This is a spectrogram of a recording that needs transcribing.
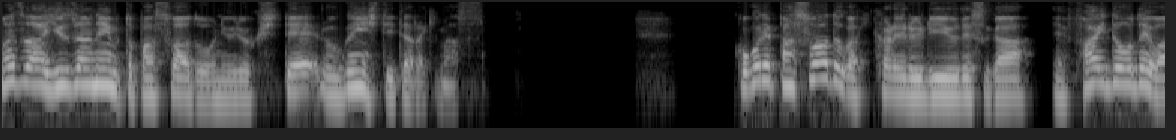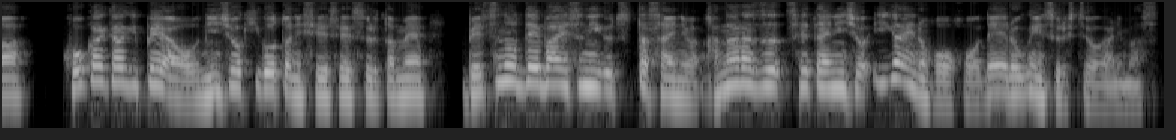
まずはユーザーネームとパスワードを入力してログインしていただきます。ここでパスワードが聞かれる理由ですが、FIDO では公開鍵ペアを認証機ごとに生成するため、別のデバイスに移った際には必ず生体認証以外の方法でログインする必要があります。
